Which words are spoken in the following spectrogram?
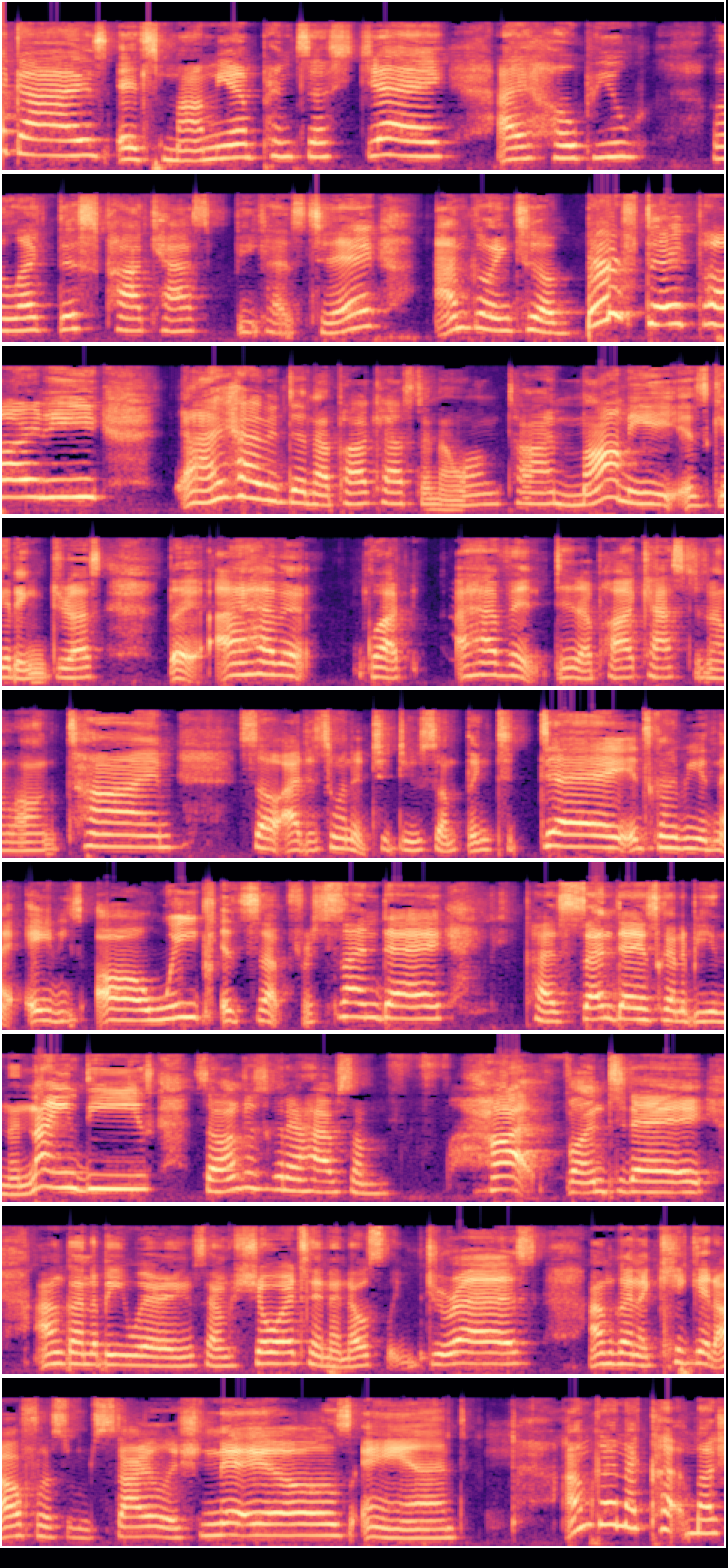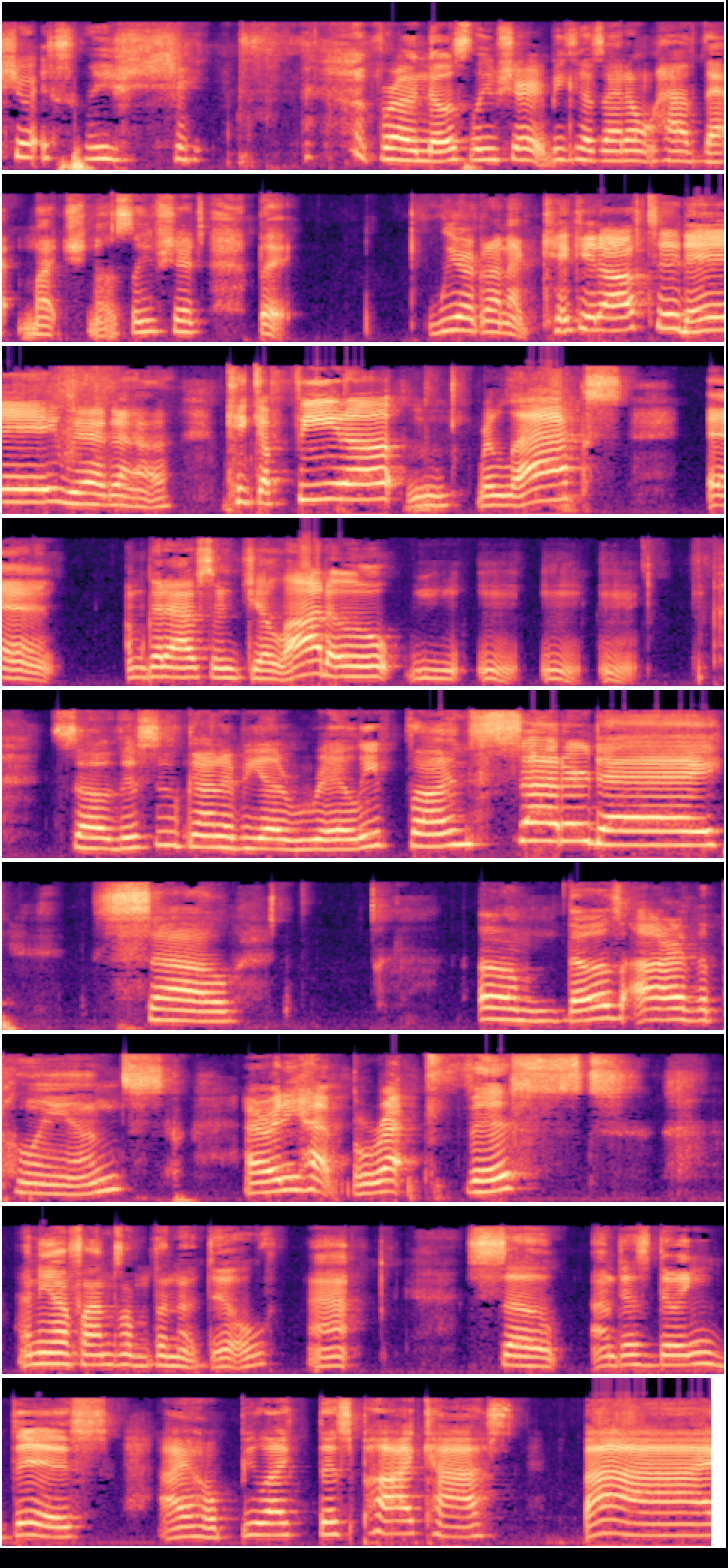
Hi guys, it's Mommy and Princess J. I hope you will like this podcast because today I'm going to a birthday party. I haven't done a podcast in a long time. Mommy is getting dressed, but I haven't got I haven't did a podcast in a long time. So I just wanted to do something today. It's going to be in the 80s all week except for Sunday because Sunday is going to be in the 90s. So I'm just going to have some hot fun today. I'm going to be wearing some shorts and a no sleeve dress. I'm going to kick it off with some stylish nails and I'm going to cut my short sleeve shirts for a no sleeve shirt because I don't have that much no sleeve shirts, but we are gonna kick it off today. We are gonna kick our feet up, and relax, and I'm gonna have some gelato. Mm, mm, mm, so this is gonna be a really fun Saturday. So, um, those are the plans. I already had breakfast. I need to find something to do. So I'm just doing this. I hope you like this podcast. Bye.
